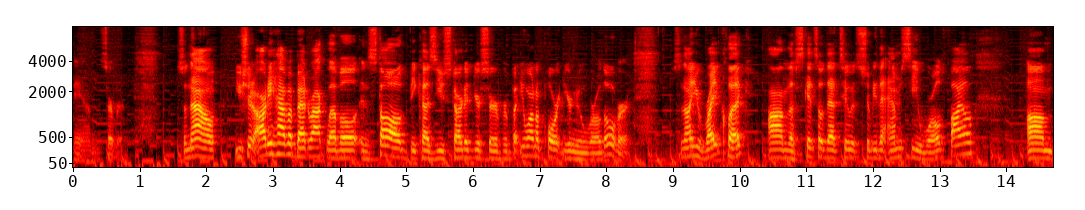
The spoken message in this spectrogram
and server. So now you should already have a bedrock level installed because you started your server, but you want to port your new world over. So now you right click on the Schizo Dad 2, it should be the MC world file. Um,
